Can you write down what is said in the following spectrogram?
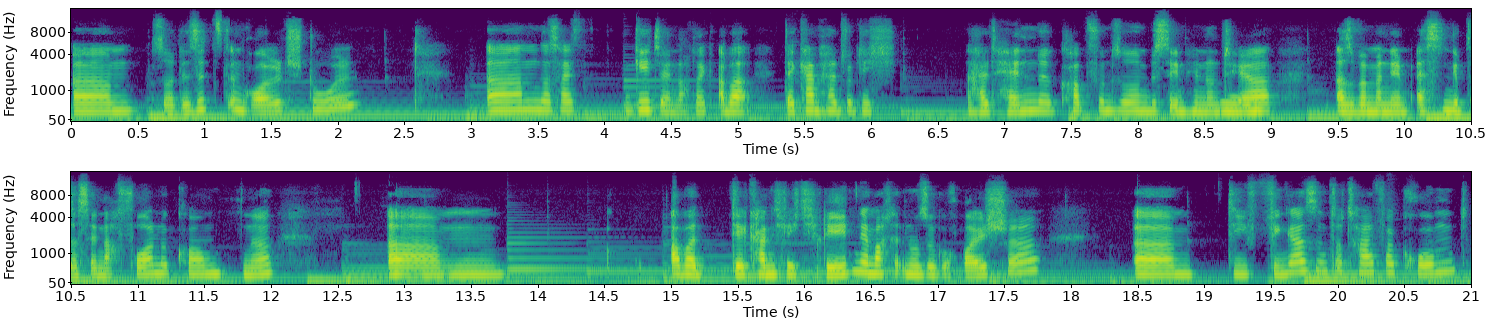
ähm, so, der sitzt im Rollstuhl. Ähm, das heißt, geht ja noch, aber der kann halt wirklich halt Hände, Kopf und so ein bisschen hin und Mhm. her. Also wenn man dem Essen gibt, dass er nach vorne kommt, ne? Ähm, aber der kann nicht richtig reden, der macht halt nur so Geräusche. Ähm, die Finger sind total verkrummt.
